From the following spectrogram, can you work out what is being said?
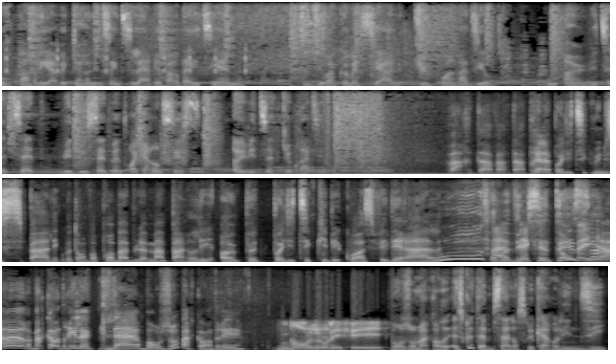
Pour parler avec Caroline Saint-Hilaire et Varda Étienne, studio à commercial cube.radio ou 1-877-827-2346, 187 Cube Radio. Varda, Varda. Après la politique municipale, écoute, on va probablement parler un peu de politique québécoise fédérale ça avec ton ça? meilleur, Marc-André Leclerc. Bonjour, Marc-André. Bonjour les filles. Bonjour Marc-André. Est-ce que tu aimes ça lorsque Caroline dit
